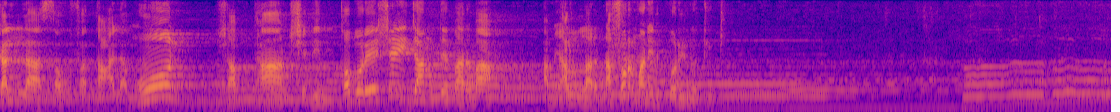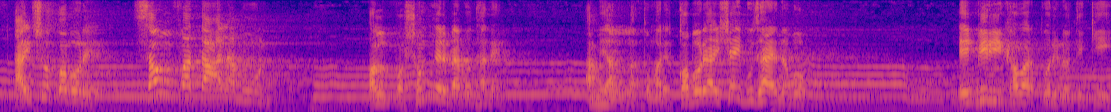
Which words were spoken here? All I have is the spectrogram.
কাল্লা সৌফা তালামুন সাবধান, সেদিন কবরে এসেই জানতে পারবা আমি আল্লাহর নাফরমানির পরিণতি কি। আইসো কবরে সৌফা তালামুন অল্প সময়ের ব্যবধানে আমি আল্লাহ তোমারে কবরে আইসেই বুঝায় দেব। এই বিড়ি খাওয়ার পরিণতি কি?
